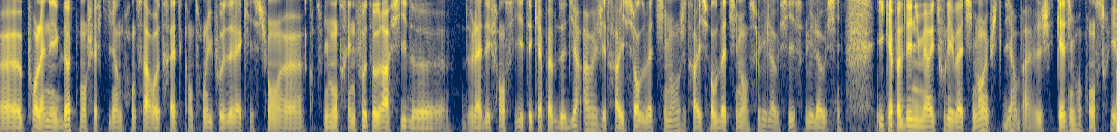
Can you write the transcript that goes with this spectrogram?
Euh, pour l'anecdote, mon chef qui vient de prendre sa retraite, quand on lui posait la question, quand on lui montrait une photographie de, la défense, il était capable de dire Ah oui, j'ai travaillé sur ce bâtiment, j'ai travaillé sur ce bâtiment, celui-là aussi, celui-là aussi. Il est capable d'énumérer tous les bâtiments et puis de dire bah, J'ai quasiment construit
